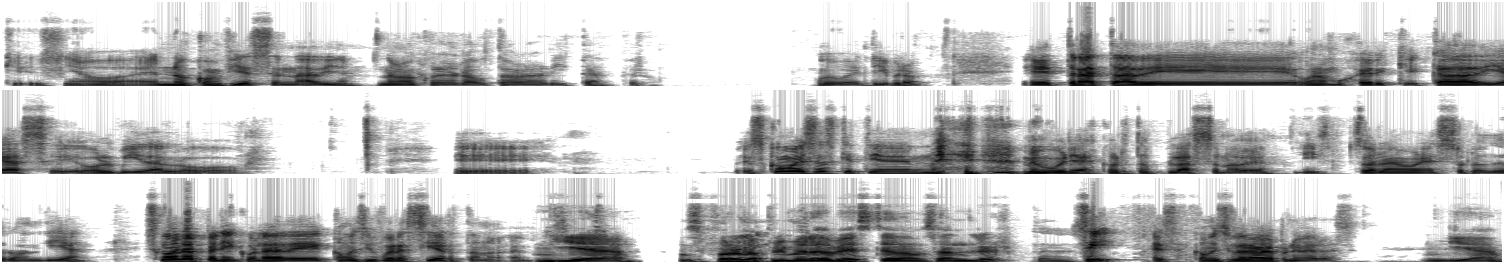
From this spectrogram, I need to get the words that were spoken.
que se llama No confíes en nadie, no me acuerdo el autor ahorita, pero muy buen libro. Eh, trata de una mujer que cada día se olvida lo... Eh, es como esas que tienen memoria a corto plazo, ¿no ve? Y solo, solo dura un día. Es como la película de como si fuera cierto, ¿no ve? Ya. Como si fuera la primera vez de Adam Sandler. Sí, es como si fuera la primera vez. Ya.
